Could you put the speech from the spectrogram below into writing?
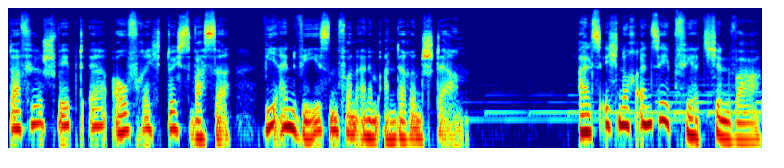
Dafür schwebt er aufrecht durchs Wasser, wie ein Wesen von einem anderen Stern. Als ich noch ein Seepferdchen war,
